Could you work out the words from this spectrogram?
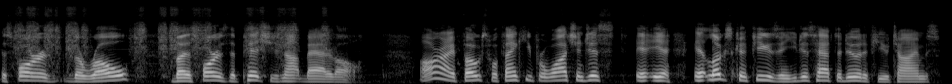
as far as the roll, but as far as the pitch, she's not bad at all. All right, folks. Well, thank you for watching. Just it, it, it looks confusing. You just have to do it a few times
